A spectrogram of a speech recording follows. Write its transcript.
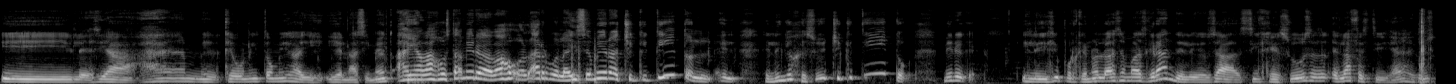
Y le decía, ay, qué bonito, mija, y, y el nacimiento. Ahí abajo está, mira, abajo el árbol, ahí se mira, chiquitito, el, el, el niño Jesús, chiquitito. Mire que y le dije, ¿por qué no lo hace más grande? Le dije, o sea, si Jesús es, la festividad de Jesús.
